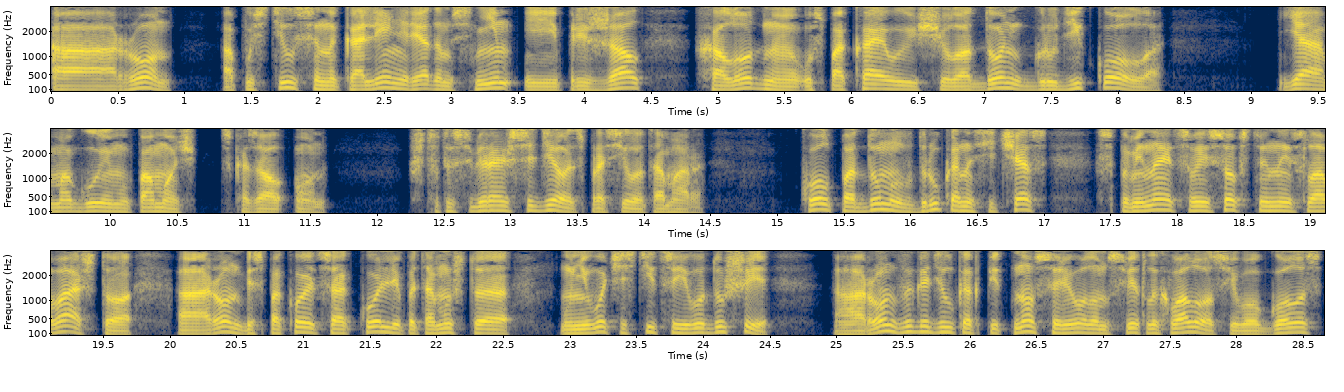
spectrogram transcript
Аарон опустился на колени рядом с ним и прижал холодную, успокаивающую ладонь к груди Колла. «Я могу ему помочь», — сказал он. «Что ты собираешься делать?» — спросила Тамара. Кол подумал, вдруг она сейчас вспоминает свои собственные слова, что Аарон беспокоится о Колле, потому что у него частица его души. Аарон выглядел как пятно с ореолом светлых волос, его голос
